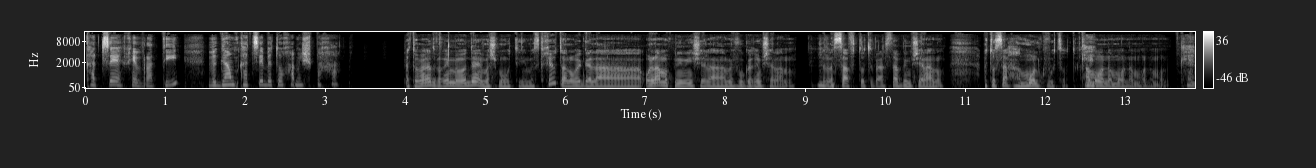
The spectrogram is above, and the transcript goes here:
קצה חברתי וגם קצה בתוך המשפחה. את אומרת דברים מאוד אה, משמעותיים, אז קחי אותנו רגע לעולם הפנימי של המבוגרים שלנו, של הסבתות והסבים שלנו. את עושה המון קבוצות, כן. המון המון המון המון. כן,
